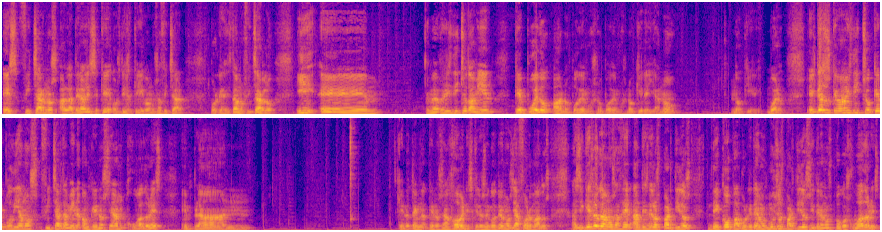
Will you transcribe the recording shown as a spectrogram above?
es ficharnos al lateral ese que os dije que íbamos a fichar, porque necesitamos ficharlo. Y eh, me habéis dicho también que puedo... Ah, no podemos, no podemos, no quiere ya, ¿no? no quiere. Bueno, el caso es que me habéis dicho que podíamos fichar también, aunque no sean jugadores en plan... Que no, tenga, que no sean jóvenes, que los encontremos ya formados. Así que es lo que vamos a hacer antes de los partidos de Copa, porque tenemos muchos partidos y tenemos pocos jugadores.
